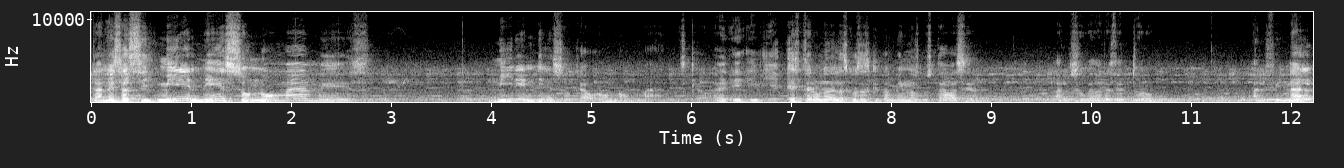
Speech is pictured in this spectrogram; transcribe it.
Tan es así. Miren eso, no mames. Miren eso, cabrón, no mames, cabrón. Esta era una de las cosas que también nos gustaba hacer a los jugadores de Turo. Al final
